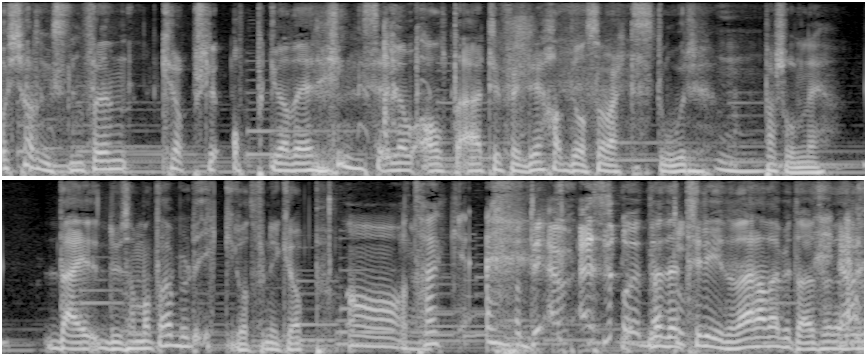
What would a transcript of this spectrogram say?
Og sjansen for en kroppslig oppgradering, selv om alt er tilfeldig, hadde også vært stor personlig. Deg, du Samantha, burde ikke gått for ny kropp. Å, takk. Og det, er- altså, og det Men det tok, trynet der hadde jeg bytta ut. For ja, jeg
